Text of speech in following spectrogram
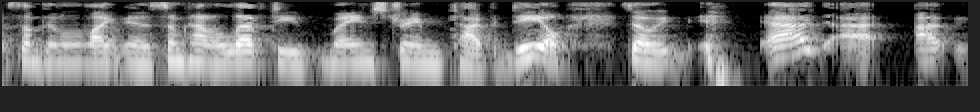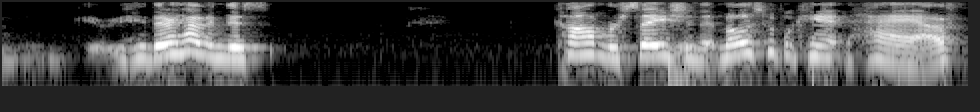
something like you know, some kind of lefty mainstream type of deal. So I, I, I, they're having this conversation that most people can't have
